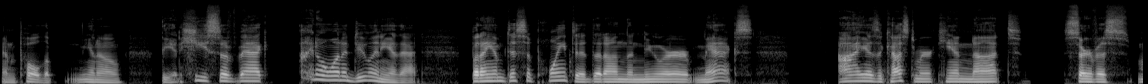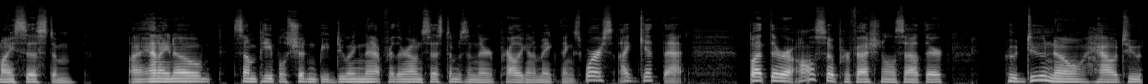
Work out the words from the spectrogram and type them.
and pull the you know the adhesive back. I don't want to do any of that. But I am disappointed that on the newer Macs, I as a customer cannot service my system. Uh, and I know some people shouldn't be doing that for their own systems and they're probably going to make things worse. I get that. But there are also professionals out there who do know how to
